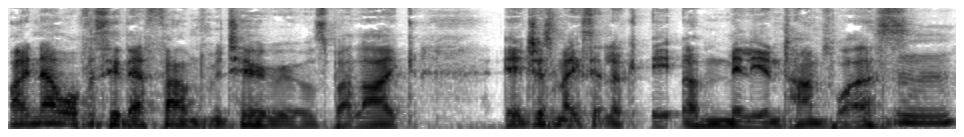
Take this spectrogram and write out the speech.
I know obviously they're found materials, but like it just makes it look a million times worse. Mm.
